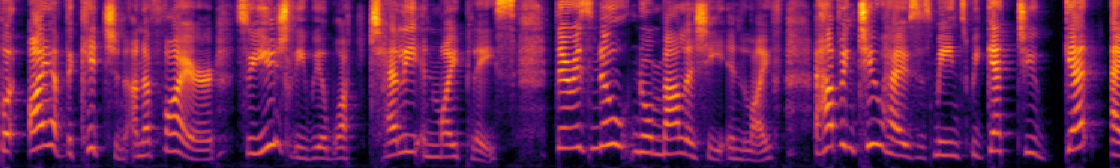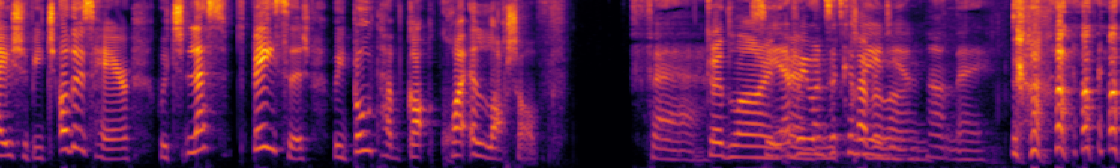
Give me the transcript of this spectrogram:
but I have the kitchen and a fire, so usually we'll watch telly in my place. There is no normality in life. Having two houses means we get to get out of each other's hair, which, let's face it, we both have got quite a lot of. Fair. Good line. See, everyone's a comedian, aren't they?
